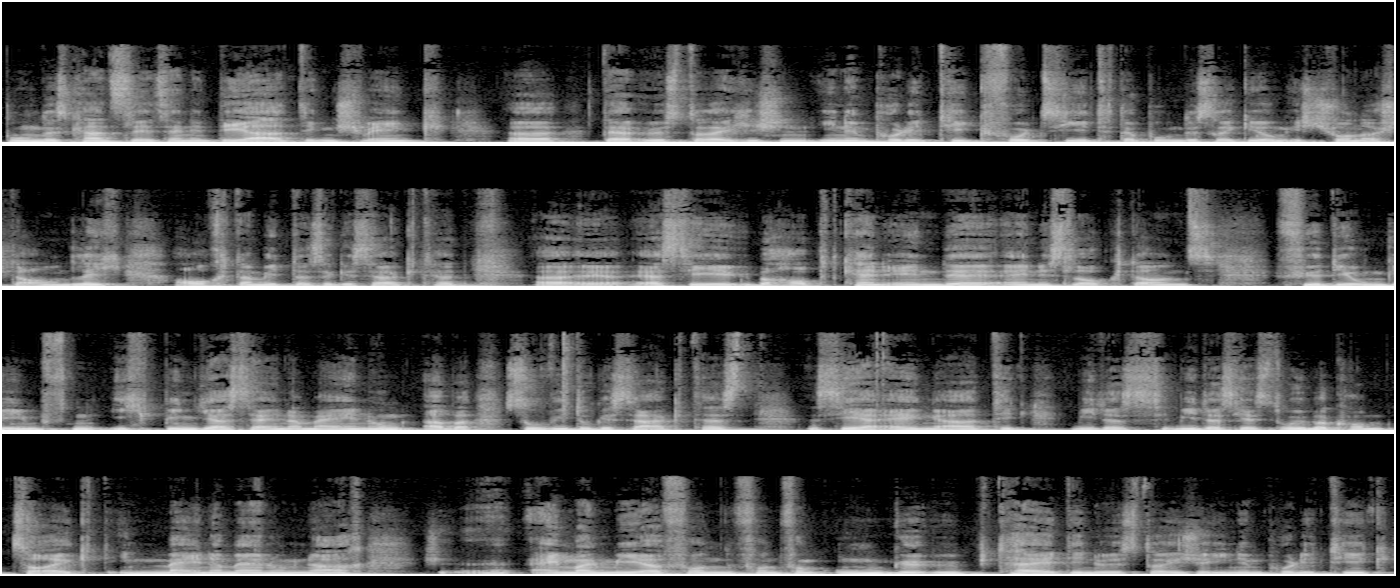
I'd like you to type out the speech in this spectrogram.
Bundeskanzler jetzt einen derartigen Schwenk äh, der österreichischen Innenpolitik vollzieht, der Bundesregierung, ist schon erstaunlich. Auch damit, dass er gesagt hat, äh, er sehe überhaupt kein Ende eines Lockdowns für die Ungeimpften. Ich bin ja seiner Meinung, aber so wie du gesagt hast, sehr eigenartig, wie das, wie das jetzt rüberkommt, zeugt in meiner Meinung nach einmal mehr von, von, von Ungeübtheit in österreichischer Innenpolitik.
